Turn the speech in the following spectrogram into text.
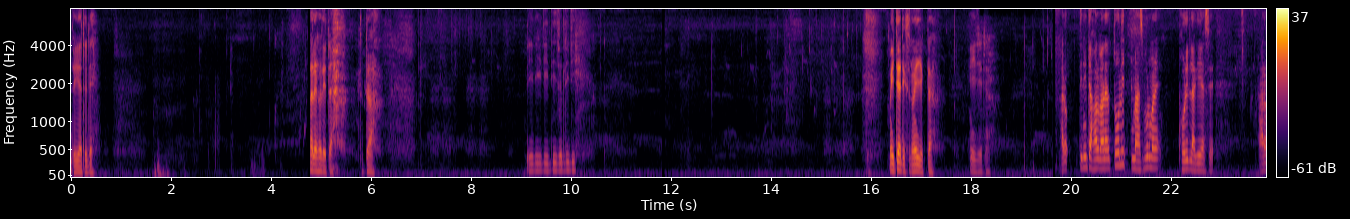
ইয়াতে দে। ভালে হ'ল এটা দুটা। দি দি দি দি জলদি দি। মই এতিয়া দেখিছোঁ নহয় এই একটা। এই যে এটা। আৰু তিনিটা হ'ল মানে তলিত মাছবোৰ মানে ভৰিত লাগি আছে। আৰু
